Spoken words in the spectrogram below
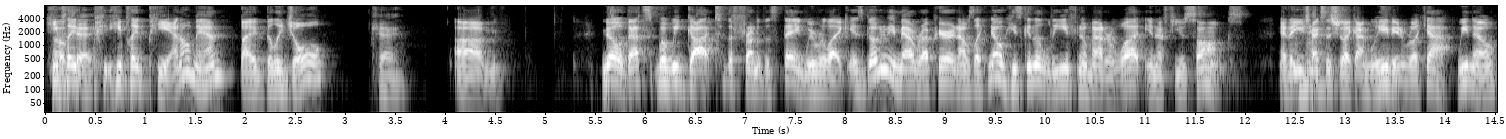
He Okay. played he played Piano Man by Billy Joel. Okay. Um, no, that's when we got to the front of this thing. We were like, "Is Bill gonna be mad we're up here?" And I was like, "No, he's gonna leave no matter what in a few songs." And then you mm-hmm. text us, you're like, "I'm leaving." And we're like, "Yeah, we know.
